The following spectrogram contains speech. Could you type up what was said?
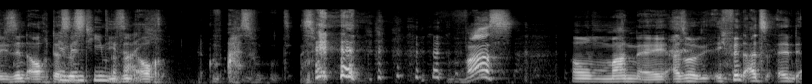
die sind auch, das Im ist, die sind auch, also, was? Oh Mann, ey. Also ich finde als, äh,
